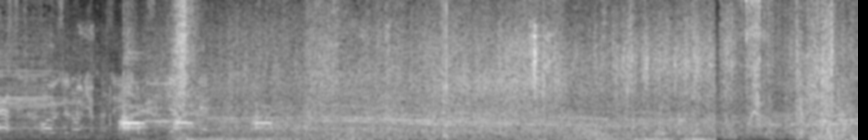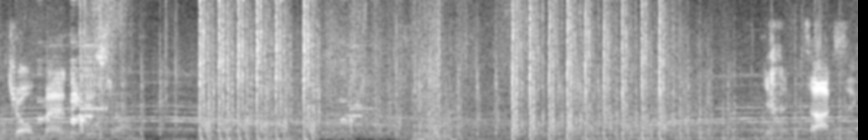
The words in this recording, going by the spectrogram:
Gas is closing on your position. Suggest you get Yo, man, niggas. Yeah, toxic.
